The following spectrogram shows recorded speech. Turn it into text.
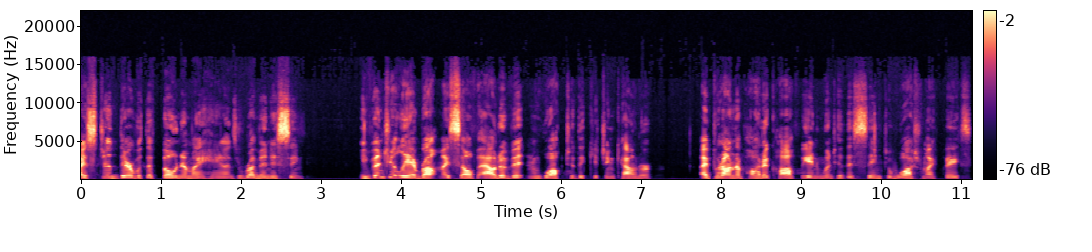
I stood there with the phone in my hands, reminiscing. Eventually, I brought myself out of it and walked to the kitchen counter. I put on a pot of coffee and went to the sink to wash my face.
